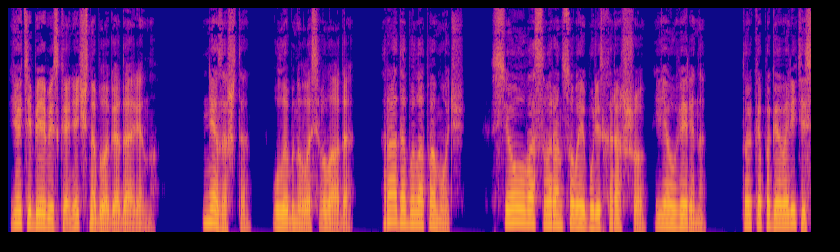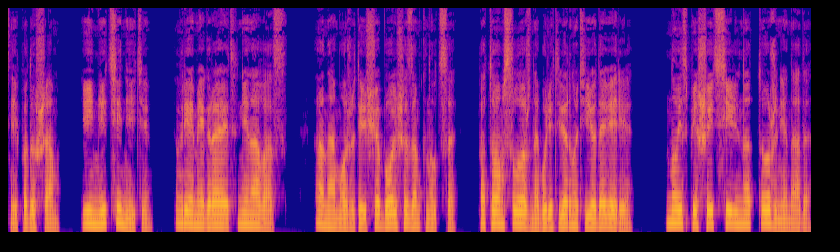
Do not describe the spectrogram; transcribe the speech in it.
Я тебе бесконечно благодарен». «Не за что», — улыбнулась Влада. «Рада была помочь. Все у вас с Воронцовой будет хорошо, я уверена. Только поговорите с ней по душам и не тяните. Время играет не на вас. Она может еще больше замкнуться. Потом сложно будет вернуть ее доверие. Но и спешить сильно тоже не надо.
